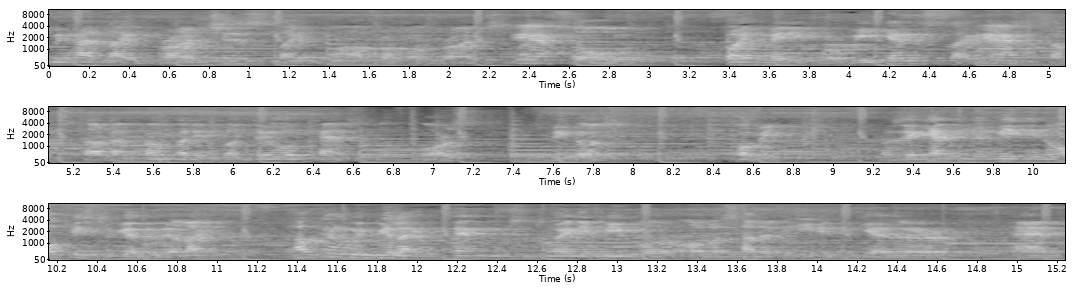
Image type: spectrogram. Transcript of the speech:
We had like brunches, like from a brunch, like yeah. sold quite many for weekends, like yeah. some startup companies, but they all cancelled, of course, because COVID. Because they can't even meet in office together. They're like, how can we be like 10 to 20 people all of a sudden eating together? And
